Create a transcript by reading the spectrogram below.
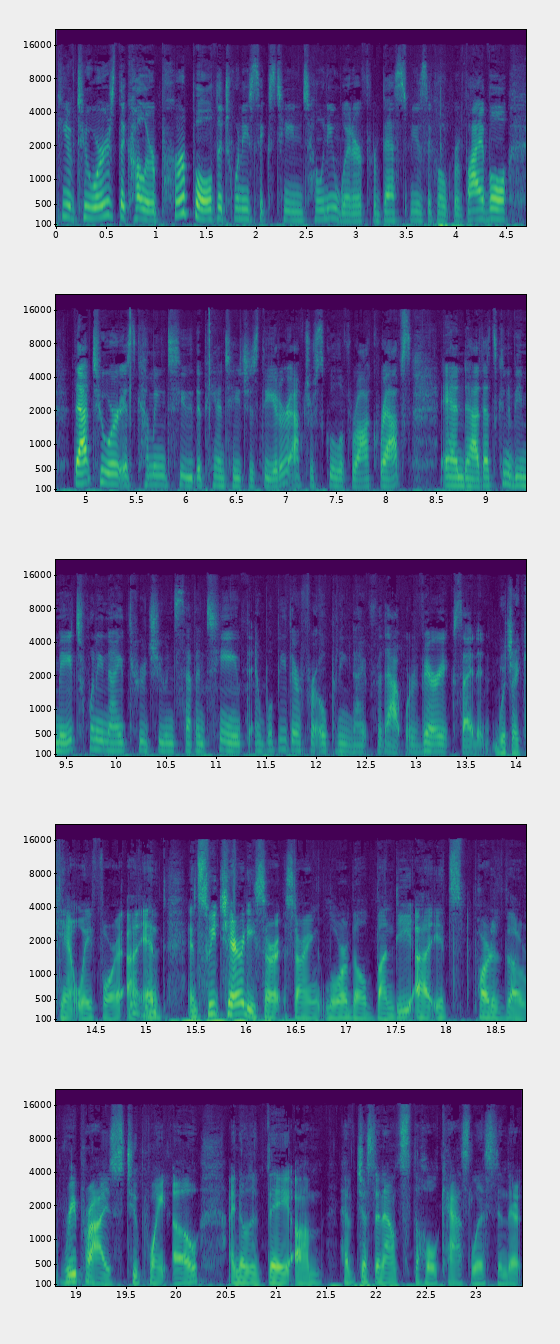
Speaking of tours, The Color Purple, the 2016 Tony winner for Best Musical Revival, that tour is coming to the Pantages Theater after School of Rock wraps, and uh, that's going to be May 29th through June 17th, and we'll be there for opening night for that. We're very excited. which I can't wait for. Uh, Mm-hmm. and and Sweet Charity, star, starring Laura Bell Bundy. Uh, it's part of the Reprise 2.0. I know that they um, have just announced the whole cast list, and they're-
